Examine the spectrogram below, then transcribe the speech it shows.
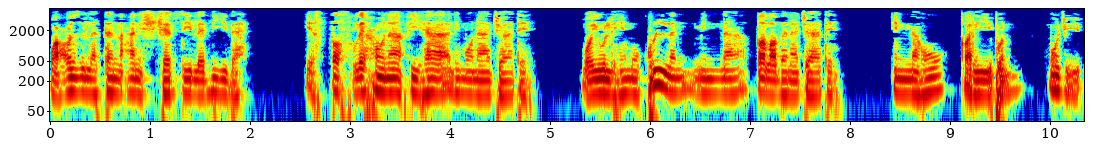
وعزلة عن الشر لذيذة يستصلحنا فيها لمناجاته. ويلهم كلا منا طلب نجاته. إنه قريب مجيب.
